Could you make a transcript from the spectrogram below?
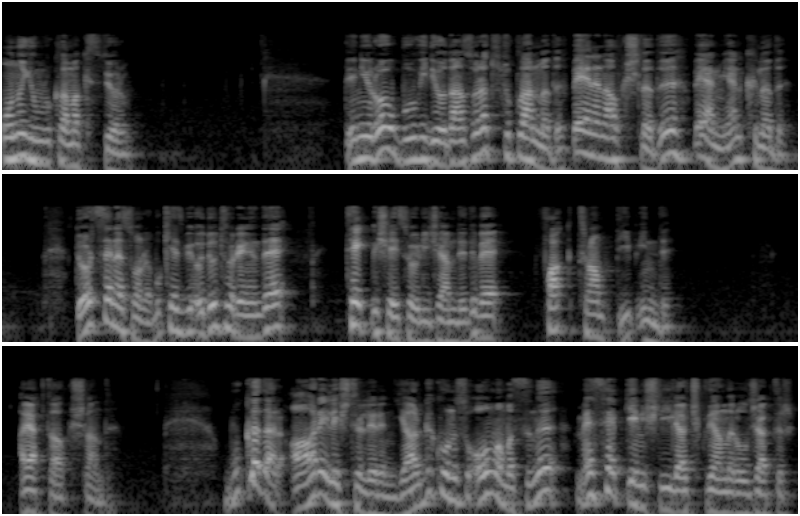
Onu yumruklamak istiyorum. De Niro bu videodan sonra tutuklanmadı. Beğenen alkışladı, beğenmeyen kınadı. 4 sene sonra bu kez bir ödül töreninde tek bir şey söyleyeceğim dedi ve fuck Trump deyip indi. Ayakta alkışlandı. Bu kadar ağır eleştirilerin yargı konusu olmamasını mezhep genişliğiyle açıklayanlar olacaktır.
